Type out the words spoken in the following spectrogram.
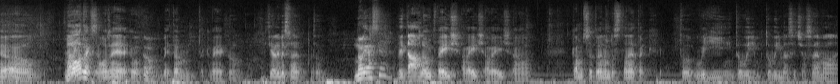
Jo, jo. Ale- No, tak samozřejmě, jako, No. je tam takové, jako, chtěli bychom to No jasně. vytáhnout vejš a vejš a vejš a kam se to jenom dostane, tak to uvidí, to, uvidí, to uvidíme asi časem, ale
